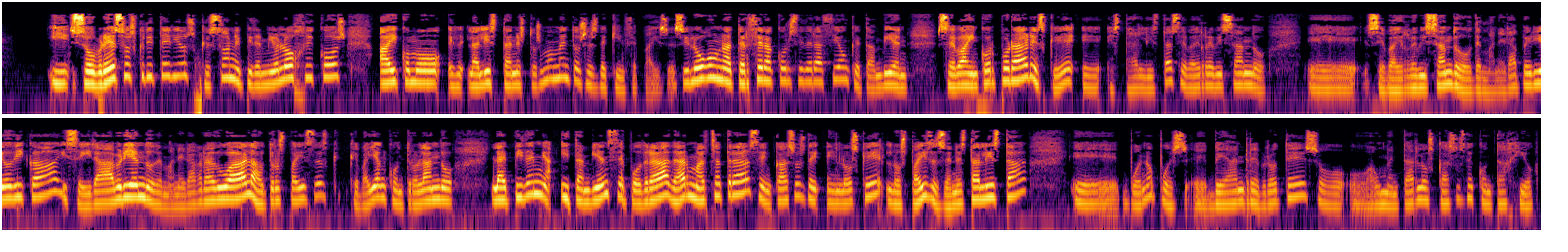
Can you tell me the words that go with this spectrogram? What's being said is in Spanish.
Y sobre esos criterios, que son epidemiológicos, hay como la lista en estos momentos es de 15 países. Y luego una tercera consideración que también se va a incorporar es que eh, esta lista se va a ir revisando, eh, se va a ir revisando de manera periódica y se irá abriendo de manera gradual a otros países que, vayan controlando la epidemia. Y también se podrá dar marcha atrás en casos de, en los que los países en esta lista, eh, bueno, pues vean rebrotes o, o aumentar los casos de contagio contagio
